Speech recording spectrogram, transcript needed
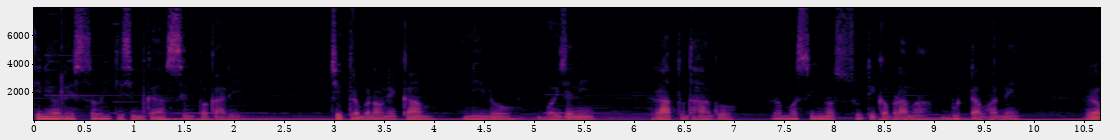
तिनीहरूले सबै किसिमका शिल्पकारी चित्र बनाउने काम निलो बैजनी रातो धागो र मसिनो सुती कपडामा बुट्टा भर्ने र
